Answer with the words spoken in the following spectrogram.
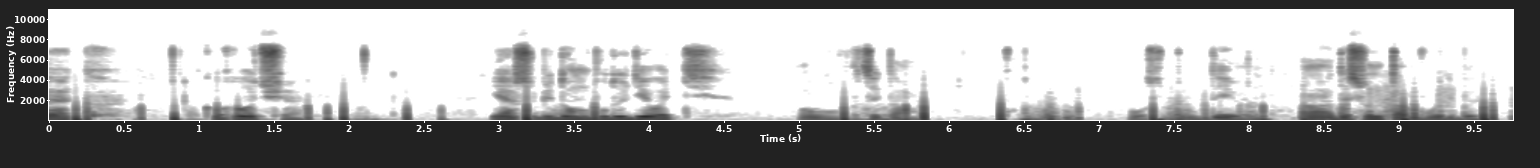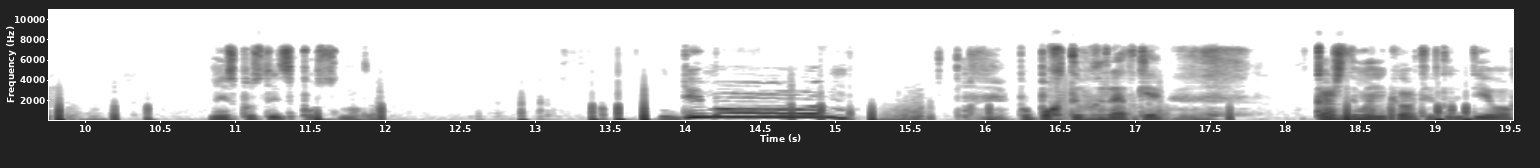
Так, короче, я собі дом буду делать в цей там. Господи, де він? А, десь он там вроде би. Мені спуститися просто надо. Димон! Попахти в грядки. Каждый Майнкрафтер так делал.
